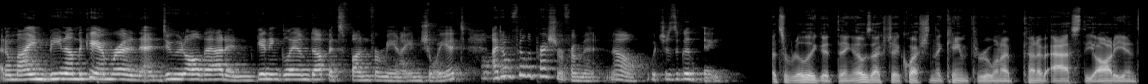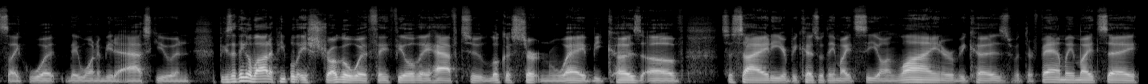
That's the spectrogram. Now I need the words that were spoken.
I don't mind being on the camera and, and doing all that and getting glammed up. It's fun for me and I enjoy it. I don't feel the pressure from it. No, which is a good thing. That's a really good thing. That was actually a question that came through when I kind of asked the audience like what they wanted me to ask you and because I think a lot of people they struggle with they feel they have to look a certain way because of society or because what they might see online or because what their family might say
